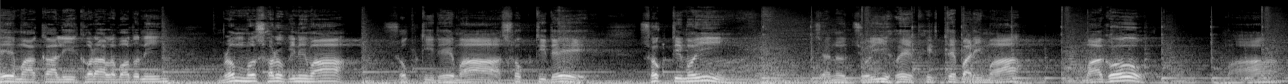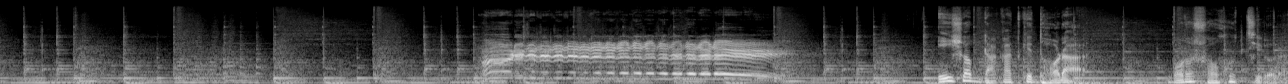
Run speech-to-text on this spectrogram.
হে মা কালী করাল বদনী, ব্রহ্মস্বরূপিণী মা, শক্তি দে মা, শক্তি দে, শক্তিময়ী। যেন জয়ী হয়ে ফিরতে পারি মা মা গো, মা। এই সব ডাকাতকে ধরা বড় সহজ ছিল না।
